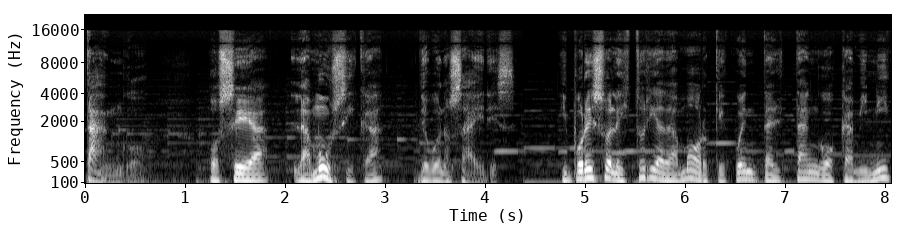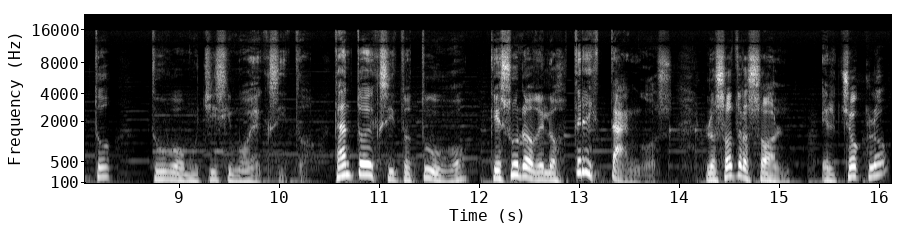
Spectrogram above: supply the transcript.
tango, o sea, la música de Buenos Aires. Y por eso la historia de amor que cuenta el tango Caminito tuvo muchísimo éxito. Tanto éxito tuvo que es uno de los tres tangos. Los otros son el choclo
